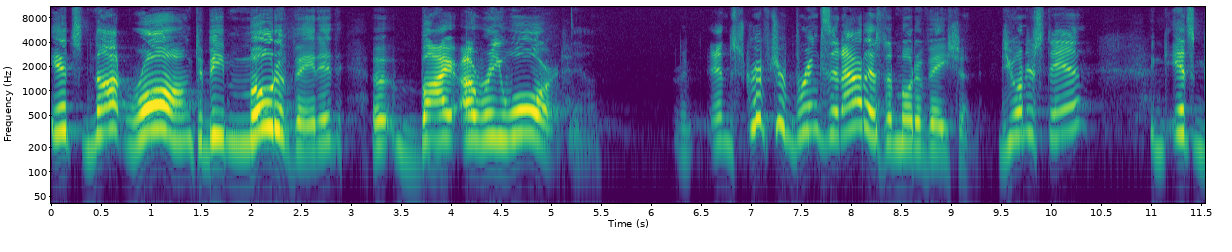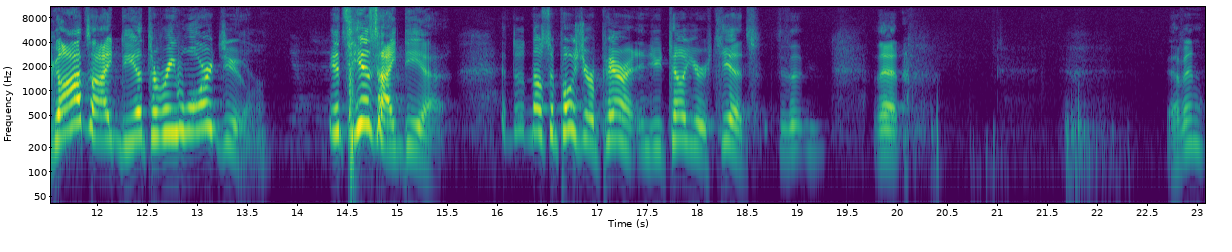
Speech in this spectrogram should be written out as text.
it's not wrong to be motivated uh, by a reward. Yeah. And scripture brings it out as the motivation. Do you understand? It's God's idea to reward you. It's his idea. Now, suppose you're a parent and you tell your kids that, that Evan,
